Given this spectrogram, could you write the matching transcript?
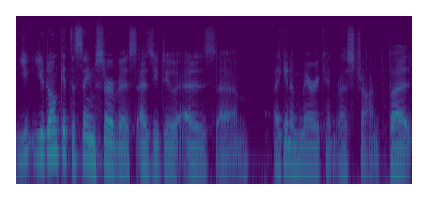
you you don't get the same service as you do as um like an American restaurant, but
